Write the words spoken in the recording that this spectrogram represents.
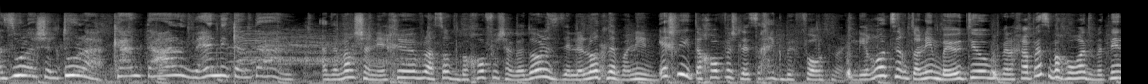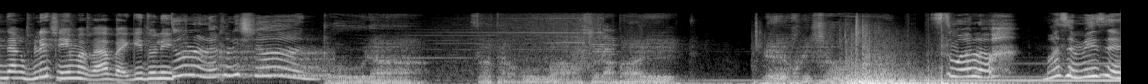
הזולה של טולה, כאן טל ואין לי טלטל. הדבר שאני הכי אוהב לעשות בחופש הגדול זה לילות לבנים. יש לי את החופש לשחק בפורטנייט, לראות סרטונים ביוטיוב ולחפש בחורות בטינדר בלי שאמא ואבא יגידו לי טולה, לך לישון. טולה, זאת הרוח של הבית. לך לישון. שמאלה. מה זה, מי זה?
